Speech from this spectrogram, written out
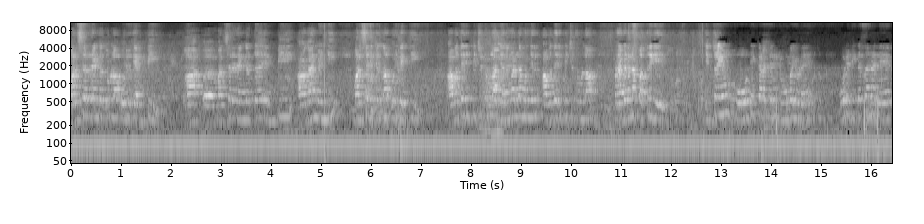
മത്സര രംഗത്തുള്ള ഒരു എം പി മത്സര രംഗത്ത് എം പി ആകാൻ വേണ്ടി മത്സരിക്കുന്ന ഒരു വ്യക്തി അവതരിപ്പിച്ചിട്ടുള്ള ജനങ്ങളുടെ മുന്നിൽ അവതരിപ്പിച്ചിട്ടുള്ള പ്രകടന പത്രികയിൽ ഇത്രയും കോടിക്കണക്കിന് രൂപയുടെ ഒരു വികസന രേഖ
